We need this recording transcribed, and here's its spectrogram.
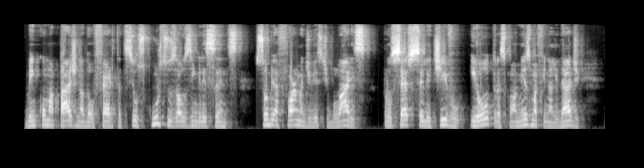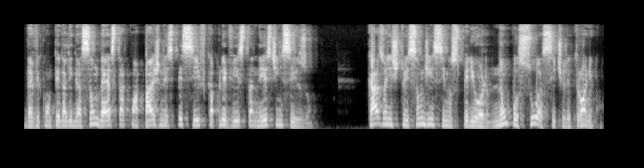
bem como a página da oferta de seus cursos aos ingressantes sobre a forma de vestibulares, processo seletivo e outras com a mesma finalidade deve conter a ligação desta com a página específica prevista neste inciso. Caso a instituição de ensino superior não possua sítio eletrônico,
